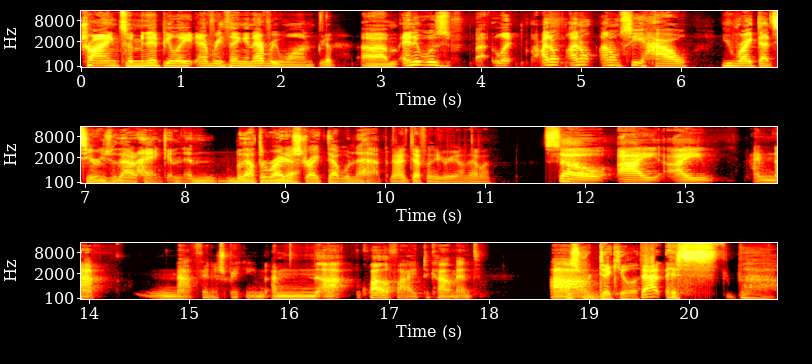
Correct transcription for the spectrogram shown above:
trying to manipulate everything and everyone Yep. um and it was uh, like i don't i don't i don't see how you write that series without hank and and without the writer's Yeah. strike that wouldn't have happened no, i definitely agree on that one So I I I'm not not finished breaking. I'm not qualified to comment. It's Um, ridiculous that is oh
